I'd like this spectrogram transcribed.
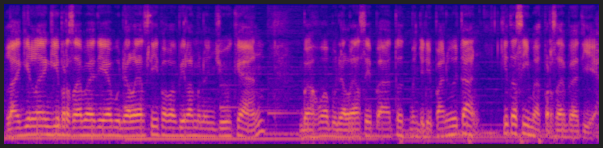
lagi-lagi persahabat ya Bunda Lesti Papa Bilar menunjukkan bahwa Bunda Lesti patut menjadi panutan. Kita simak persahabat ya.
